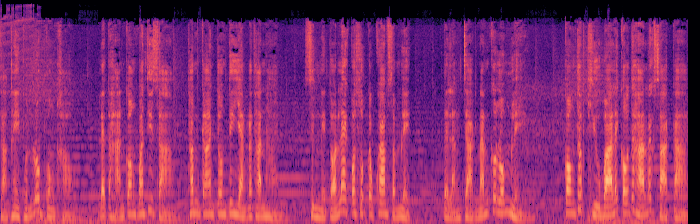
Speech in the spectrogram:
สั่งให้พลรบของเขา และทหารกองพันที่ 3ทำการโจมตีอย่างกระทันหัน ซึ่งในตอนแรกประสบกับความสำเร็จ แต่หลังจากนั้นก็ล้มเหลว กองทัพคิวบาและกองทหารรักษาการ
